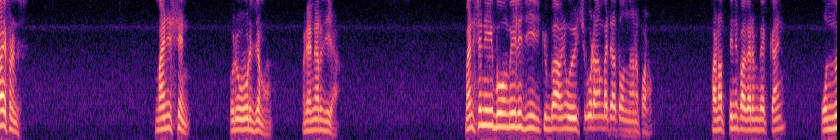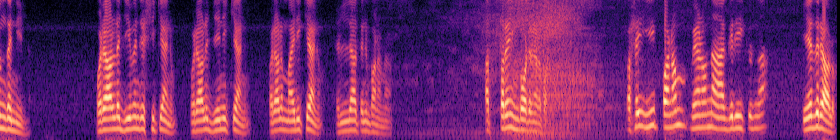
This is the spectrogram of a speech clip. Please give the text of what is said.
ഹായ് ഫ്രണ്ട്സ് മനുഷ്യൻ ഒരു ഊർജമാണ് ഒരു എനർജിയാണ് മനുഷ്യൻ ഈ ഭൂമിയിൽ ജീവിക്കുമ്പോൾ അവന് ഒഴിച്ചുകൂടാൻ പറ്റാത്ത ഒന്നാണ് പണം. പണത്തിന് പകരം വെക്കാൻ ഒന്നും തന്നെയില്ല. ഒരാളുടെ ജീവൻ രക്ഷിക്കാനും ഒരാൾ ജനിക്കാനും ഒരാൾ മരിക്കാനും എല്ലാത്തിനും പണം വേണം. അത്രയും ഇമ്പോർട്ടന്റ് ആണ് പണം. പക്ഷേ ഈ പണം വേണമെന്ന് ആഗ്രഹിക്കുന്ന ഏതൊരാളും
